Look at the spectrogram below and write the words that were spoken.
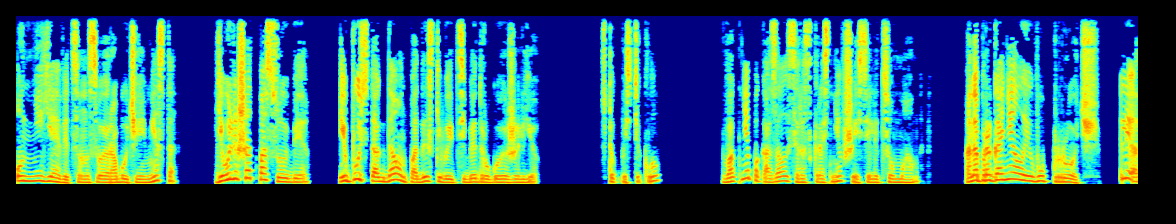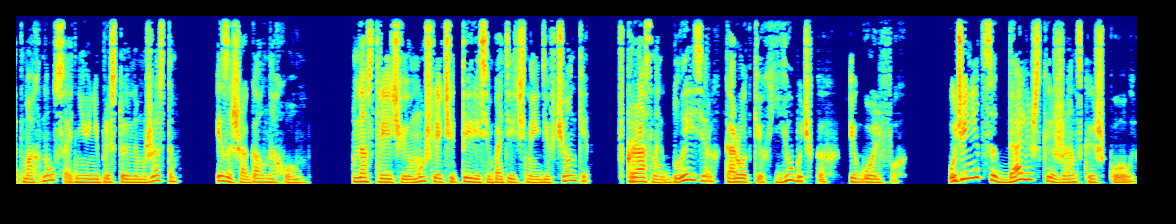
он не явится на свое рабочее место, его лишат пособия, и пусть тогда он подыскивает себе другое жилье. Стук по стеклу. В окне показалось раскрасневшееся лицо мамы. Она прогоняла его прочь. Ли отмахнулся от нее непристойным жестом и зашагал на холм. Навстречу ему шли четыре симпатичные девчонки в красных блейзерах, коротких юбочках и гольфах. Ученицы Далишской женской школы.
